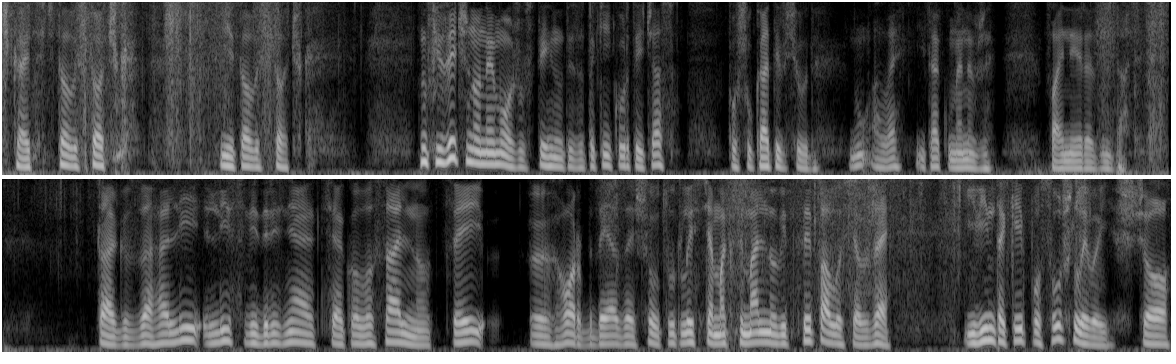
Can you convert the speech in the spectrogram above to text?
Чекайте, чи то листочок. Ні, то листочок. Ну, фізично не можу встигнути за такий куртий час пошукати всюди. Ну, але і так у мене вже файний результат. Так, взагалі ліс відрізняється колосально. Цей е, горб, де я зайшов, тут листя максимально відсипалося вже. І він такий посушливий, що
